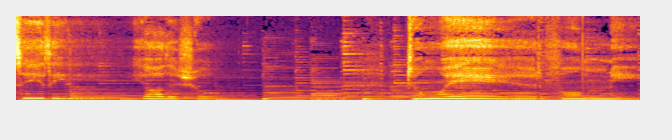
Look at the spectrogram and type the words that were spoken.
See the other shore. Don't wait for me.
